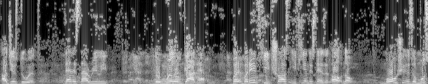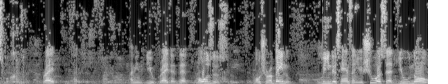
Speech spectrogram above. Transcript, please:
I'll just do it. Then it's not really the will of God happening. But but if he trusts, if he understands that, oh no, Moshe is a musmach, right? I mean, you, right? That, that Moses, Moshe Rabbeinu, leaned his hands on Yehoshua, said, You know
